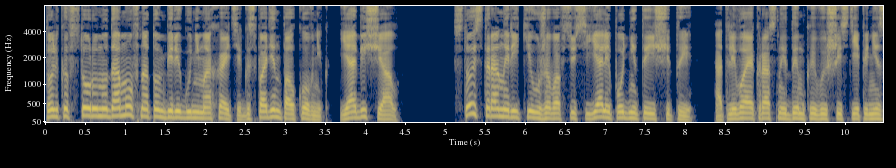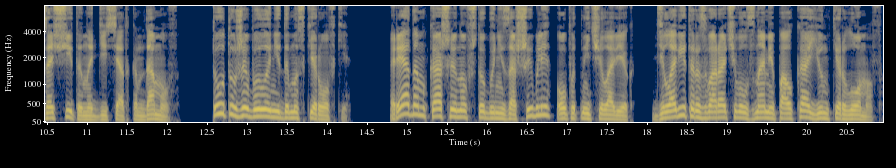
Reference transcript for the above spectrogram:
Только в сторону домов на том берегу не махайте, господин полковник, я обещал. С той стороны реки уже вовсю сияли поднятые щиты, отливая красной дымкой высшей степени защиты над десятком домов. Тут уже было не до маскировки. Рядом, кашлянув, чтобы не зашибли, опытный человек, деловито разворачивал знамя полка юнкер Ломов.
